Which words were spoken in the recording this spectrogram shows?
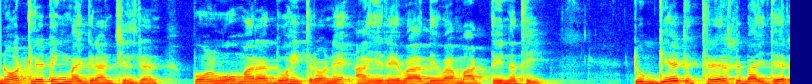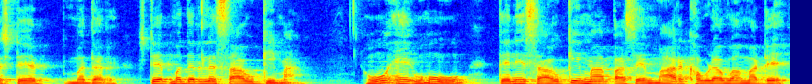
not letting my grandchildren પણ હું મારા દોહિત્રોને અહીં રહેવા દેવા માગતી નથી. To get thrashed by their step mother step mother એટલે સાવકીમાં. હું એ, હું તેની સાવકીમાં પાસે માર ખવડાવવા માટે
